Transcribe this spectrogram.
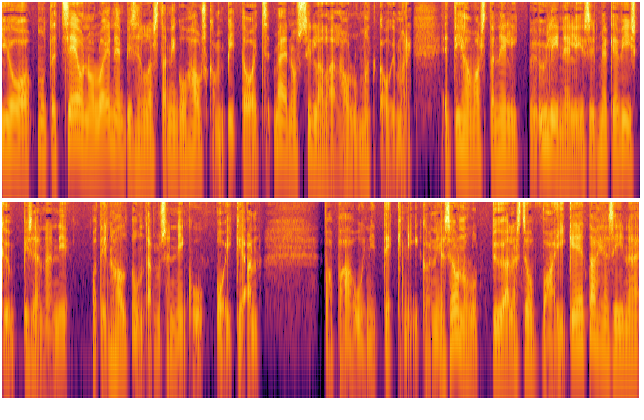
joo, mutta et se on ollut enempi sellaista niin kuin hauskanpitoa. Et mä en ole sillä lailla ollut matkauimari. Että ihan vasta neli, yli neljä, siis melkein viisikymppisenä, niin otin haltuun tämmöisen niin kuin oikean – vapaa-uinitekniikan ja se on ollut työllä, se on vaikeaa ja siinä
